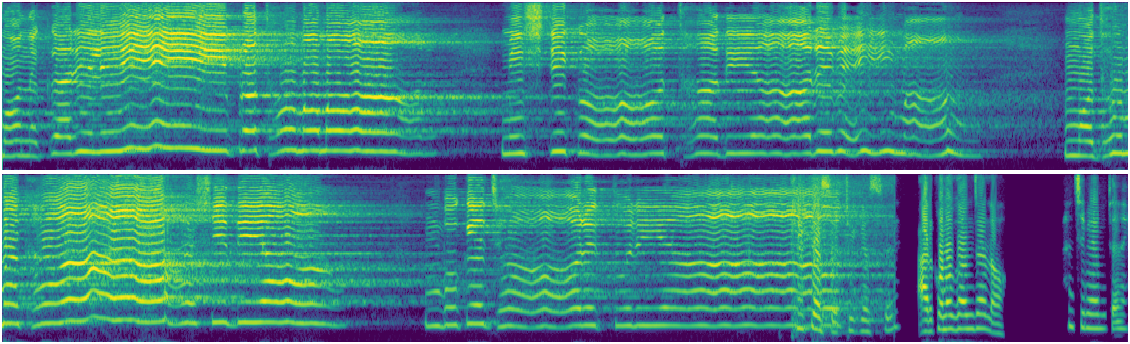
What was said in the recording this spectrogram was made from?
মন করিলি প্রথম আমার মিষ্টি কথা দিয়ার বেইমান মধুমাখা হাসি দিয়া বুকে ঝড় তুলিয়া ঠিক আছে ঠিক আছে। আর কোনো গান জানো? হ্যাঁ জি ম্যাম জানি।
